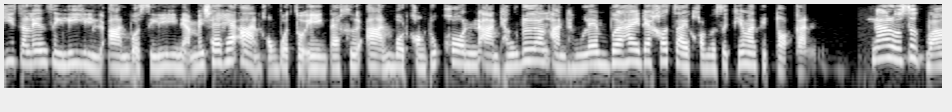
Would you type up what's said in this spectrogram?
ที่จะเล่นซีรีส์หรืออ่านบทซีรีส์เนี่ยไม่ใช่แค่อ่านของบทตัวเอง แต่คืออ่านบทของทุกคนอ่านทั้งเรื่องอ่านทั้งเล่มเพื่อให้ได้เข้าใจความรู้สึกที่มันติดต่อกันน่ารู้สึกว่า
